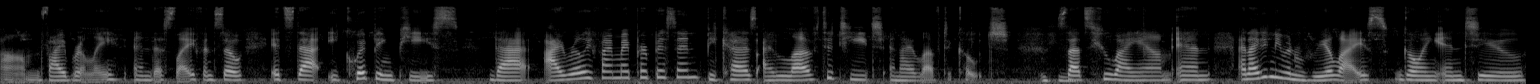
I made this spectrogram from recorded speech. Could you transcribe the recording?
um, vibrantly in this life. And so it's that equipping piece that I really find my purpose in because I love to teach and I love to coach. Mm-hmm. So that's who I am. And and I didn't even realize going into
